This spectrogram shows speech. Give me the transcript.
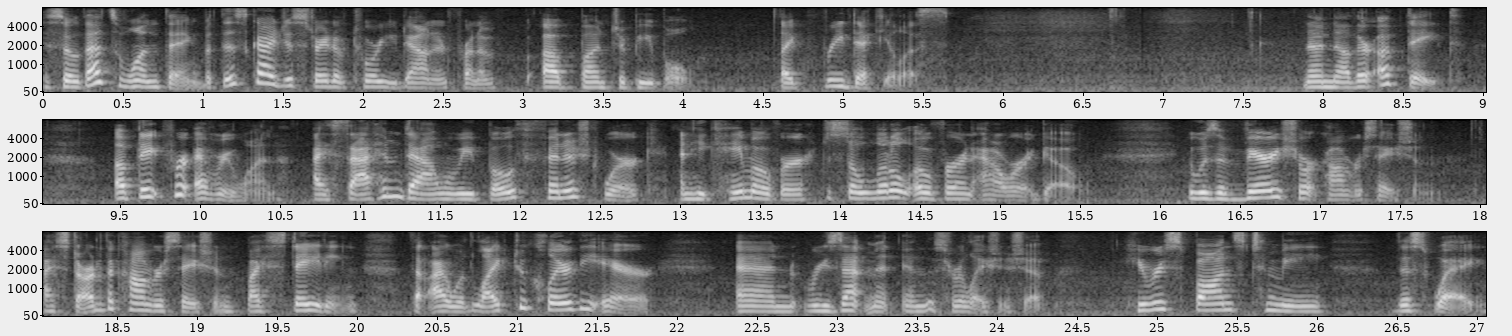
So that's one thing, but this guy just straight up tore you down in front of a bunch of people. Like ridiculous. Another update. Update for everyone. I sat him down when we both finished work and he came over just a little over an hour ago. It was a very short conversation. I started the conversation by stating that I would like to clear the air and resentment in this relationship. He responds to me this way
